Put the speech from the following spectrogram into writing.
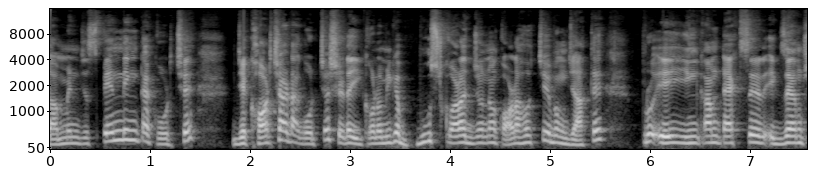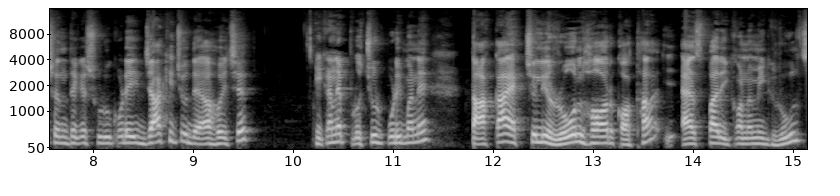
গভর্নমেন্ট যে স্পেন্ডিংটা করছে, যে খরচাটা করছে, সেটা ইকোনমিকে বুস্ট করার জন্য করা হচ্ছে এবং যাতে এই ইনকাম ট্যাক্সের এক্সামশন থেকে শুরু করে যা কিছু দেওয়া হয়েছে, এখানে প্রচুর পরিমাণে টাকা অ্যাকচুয়ালি রোল হওয়ার কথা অ্যাজ পার ইকোনমিক রুলস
